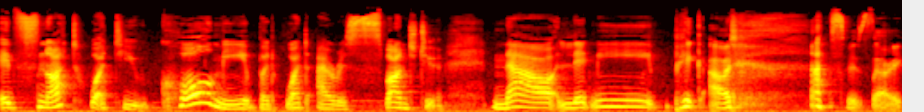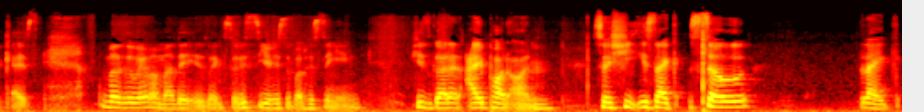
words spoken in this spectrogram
it's not what you call me, but what I respond to. Now, let me pick out. I'm so sorry, guys. But the way my mother is like so serious about her singing she's got an iPod on. So she is like so like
